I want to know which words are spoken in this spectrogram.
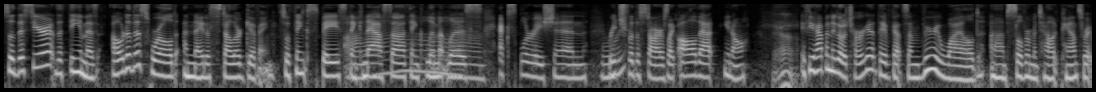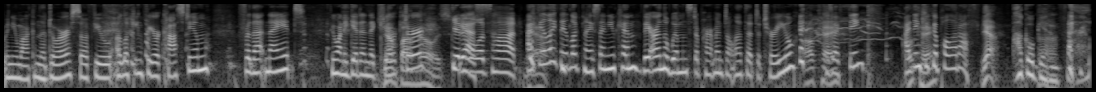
So this year the theme is Out of This World, a Night of Stellar Giving. So think space, think ah. NASA, think limitless, exploration, reach for the stars, like all that, you know. Yeah. If you happen to go to Target, they've got some very wild um, silver metallic pants right when you walk in the door. So if you are looking for your costume for that night, if you want to get into Jump on character, those. Get Yes. it while it's hot. I feel like they look nice on you, Ken. They are in the women's department. Don't let that deter you. Okay. Because I think I think you could pull it off. Yeah. I'll go get him for him.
